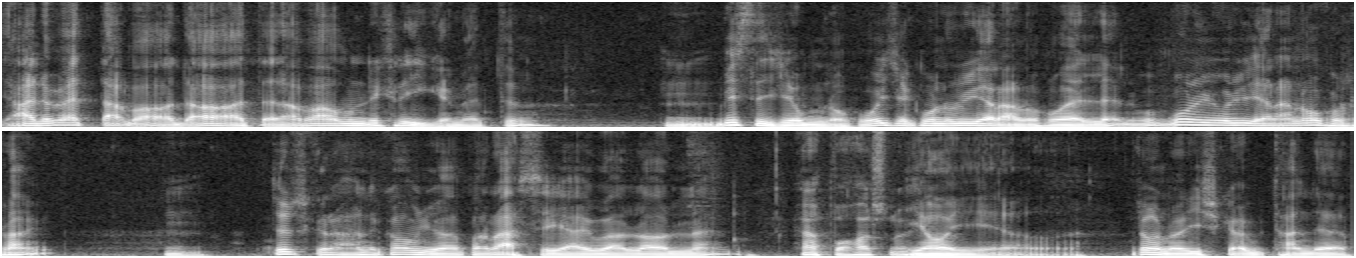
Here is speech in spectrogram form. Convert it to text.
Ja, du vet, det var da at det var under krigen, vet du. Visste ikke om noe. Ikke kunne du gjøre noe heller. Du kunne jo gjøre noe slag. Tyskerne kom jo på razzia over landet. Her på Halsnøy? Ja, ja. Da når de skjøt han der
